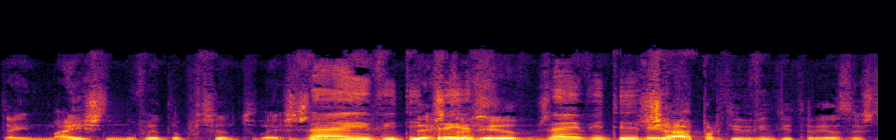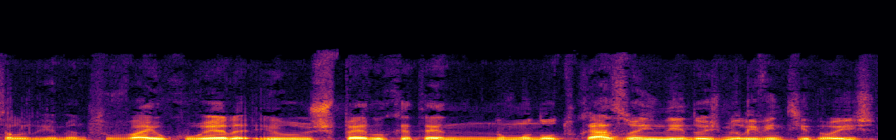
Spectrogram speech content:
tem mais de 90% desta, já em 23, desta rede. Já em 23. Já a partir de 23. Este alargamento vai ocorrer, eu espero que até num ou noutro caso ainda em 2022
